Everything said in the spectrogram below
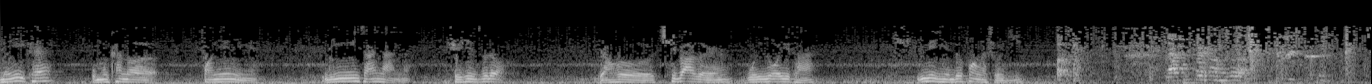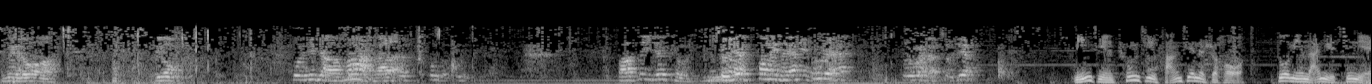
门一开，我们看到房间里面零零散散的学习资料，然后七八个人围坐一团，面前都放了手机。来，快上课。别动啊！不用。过去讲话。来了。把自己的手机手机放面前。收人。收过来手机。民警冲进房间的时候。多名男女青年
